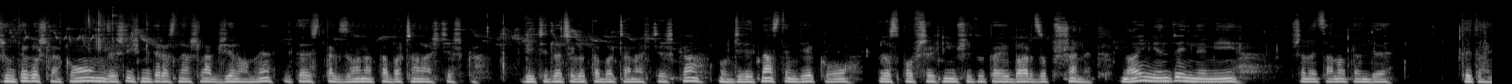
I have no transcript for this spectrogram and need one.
Żółtego szlaku zeszliśmy teraz na szlak zielony i to jest tak zwana tabaczana ścieżka. Wiecie dlaczego tabaczana ścieżka? Bo w XIX wieku rozpowszechnił się tutaj bardzo przemyt. No i między innymi przemycano tędy tytoń.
